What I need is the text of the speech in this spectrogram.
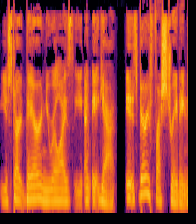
you start there and you realize, yeah, it's very frustrating.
